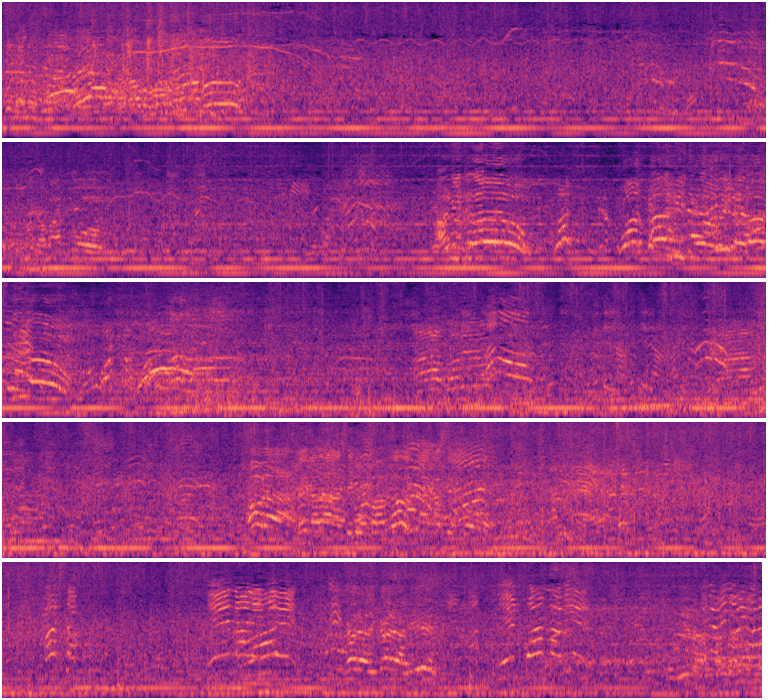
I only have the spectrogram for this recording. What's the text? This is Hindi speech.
¡Vamos, bien. Bien, Juanma, bien. Bien,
